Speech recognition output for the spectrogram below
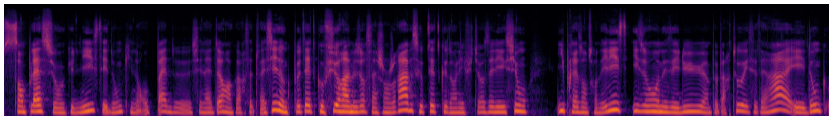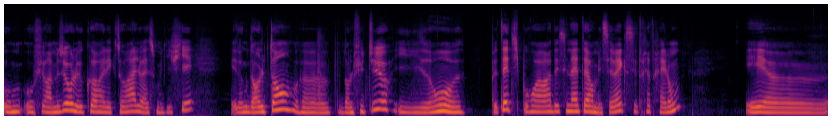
sans place sur aucune liste et donc ils n'auront pas de sénateur encore cette fois-ci. Donc peut-être qu'au fur et à mesure ça changera parce que peut-être que dans les futures élections ils présenteront des listes, ils auront des élus un peu partout, etc. Et donc au, fur et à mesure le corps électoral va se modifier et donc dans le temps, euh, dans le futur, ils auront euh, peut-être ils pourront avoir des sénateurs, mais c'est vrai que c'est très très long. Et, euh,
